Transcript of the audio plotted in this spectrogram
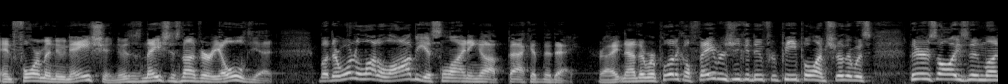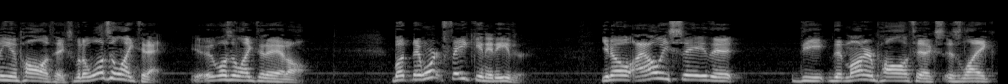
and form a new nation. This nation is not very old yet, but there weren't a lot of lobbyists lining up back in the day. Right now, there were political favors you could do for people. I'm sure there was. There's always been money in politics, but it wasn't like today. It wasn't like today at all. But they weren't faking it either. You know, I always say that the that modern politics is like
